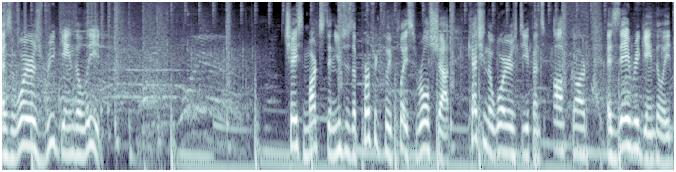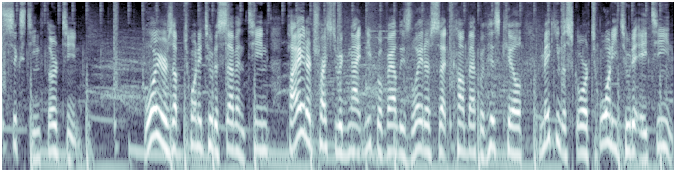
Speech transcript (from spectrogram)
as the Warriors regain the lead. Chase Marston uses a perfectly placed roll shot, catching the Warriors defense off guard as they regain the lead 16-13. Warriors up 22 to 17. Paeta tries to ignite Neuqua Valley's later set comeback with his kill, making the score 22 to 18.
